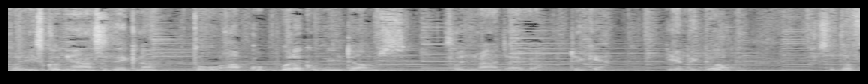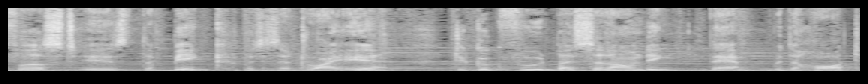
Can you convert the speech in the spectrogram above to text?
तो इसको ध्यान से देखना तो आपको पूरा कुकिंग टर्म्स समझ में आ जाएगा, ठीक है? ये we go so the first is the bake which is a dry air to cook food by surrounding them with the hot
